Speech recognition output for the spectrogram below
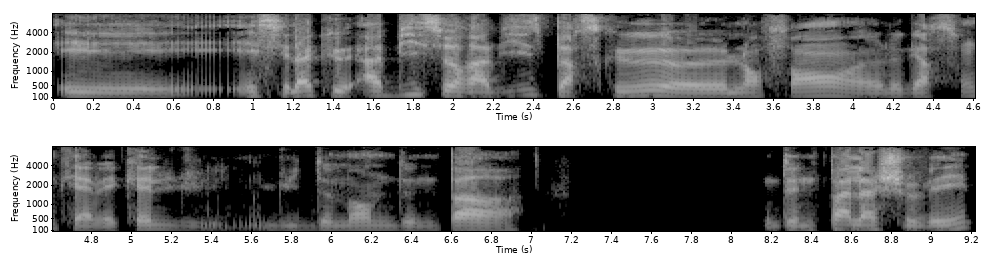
Et, c'est là que Abby se ravise parce que euh, l'enfant, euh, le garçon qui est avec elle, lui, demande de ne pas de ne pas l'achever.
